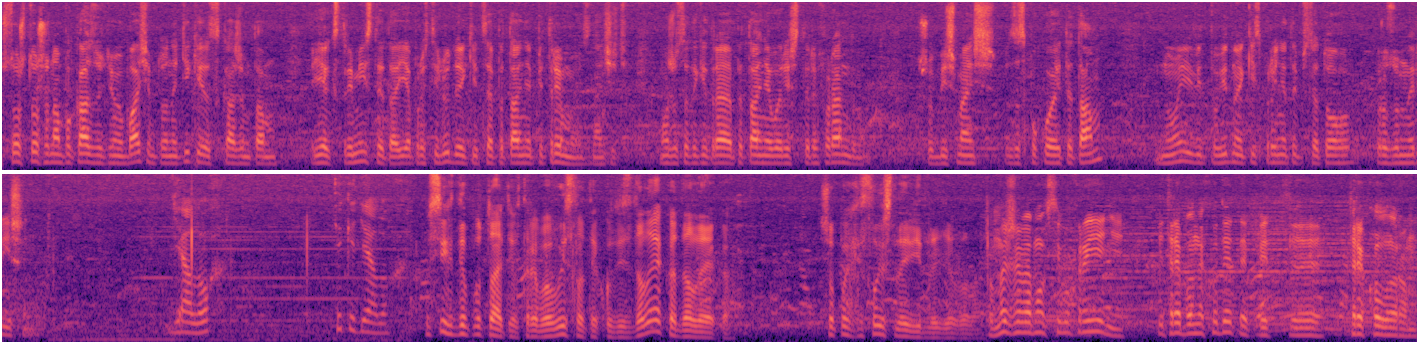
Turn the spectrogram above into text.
що ж то, що нам показують, і ми бачимо, то не тільки, скажімо, там є екстремісти, та є прості люди, які це питання підтримують. Значить, може, все-таки треба питання вирішити референдумом, щоб більш-менш заспокоїти там. Ну і відповідно якісь прийняти після того розумне рішення. Діалог. Тільки діалог. Усіх депутатів треба вислати кудись далеко-далеко, щоб їх слышно і видно не було. То ми живемо всі в Україні і треба не ходити під е, триколором,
